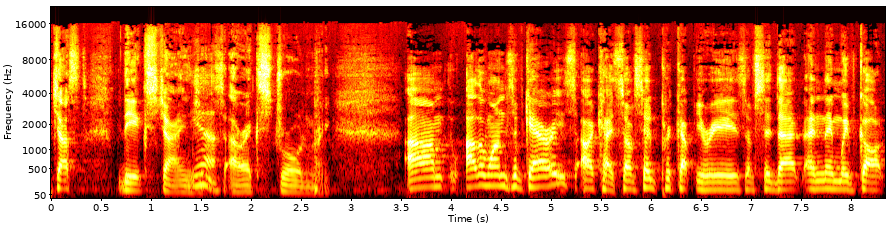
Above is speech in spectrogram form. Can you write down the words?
just the exchanges Yeah. are extraordinary. Um, other ones of Gary's, okay. So I've said prick up your ears. I've said that, and then we've got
